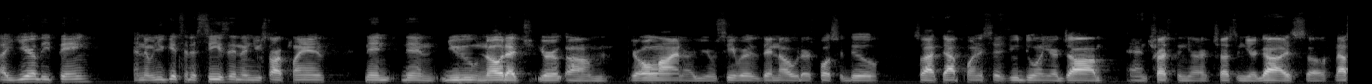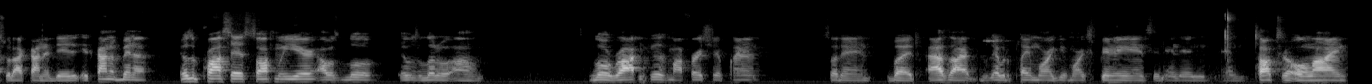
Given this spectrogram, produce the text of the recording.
a yearly thing, and then when you get to the season and you start playing, then then you know that your um your O line or your receivers they know what they're supposed to do. So at that point, it's just you doing your job and trusting your trusting your guys. So that's what I kind of did. It's kind of been a it was a process. Sophomore year, I was a little it was a little um a little rocky it was my first year playing. So then, but as I was able to play more and get more experience and and and, and talk to the O line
